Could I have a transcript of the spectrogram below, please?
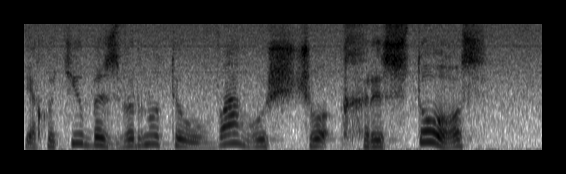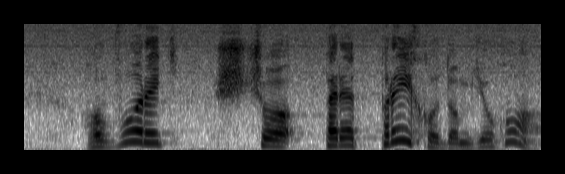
Я хотів би звернути увагу, що Христос говорить, що перед приходом Його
